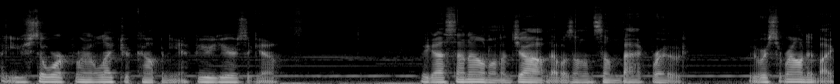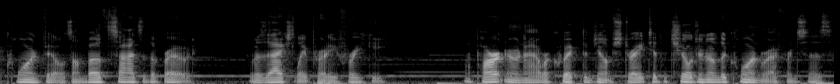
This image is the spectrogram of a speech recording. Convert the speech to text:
I used to work for an electric company a few years ago. We got sent out on a job that was on some back road. We were surrounded by cornfields on both sides of the road. It was actually pretty freaky. My partner and I were quick to jump straight to the children of the corn references.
